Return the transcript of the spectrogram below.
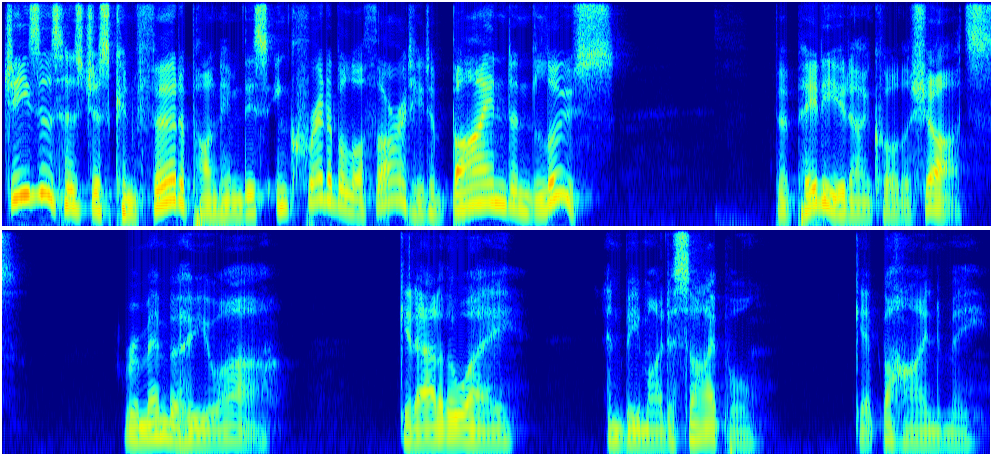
Jesus has just conferred upon him this incredible authority to bind and loose. But Peter, you don't call the shots. Remember who you are. Get out of the way and be my disciple. Get behind me.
